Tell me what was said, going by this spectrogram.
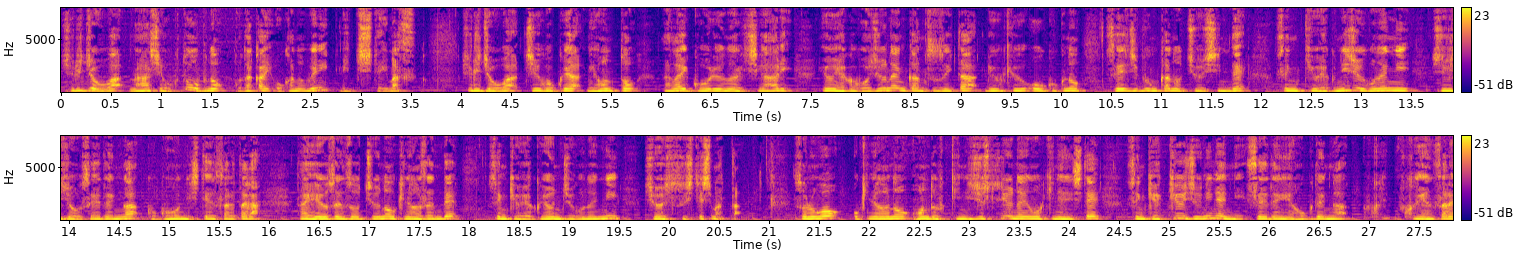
首里城は那覇市北東部の小高い丘の上に立地しています。首里城は中国や日本と長い交流の歴史があり450年間続いた琉球王国の政治文化の中心で1925年に首里城正殿が国宝に指定されたが太平洋戦争中の沖縄戦で1945年に消失してしまった。その後沖縄の本土復帰20周年を記念して1992年に正殿や北殿が復元され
